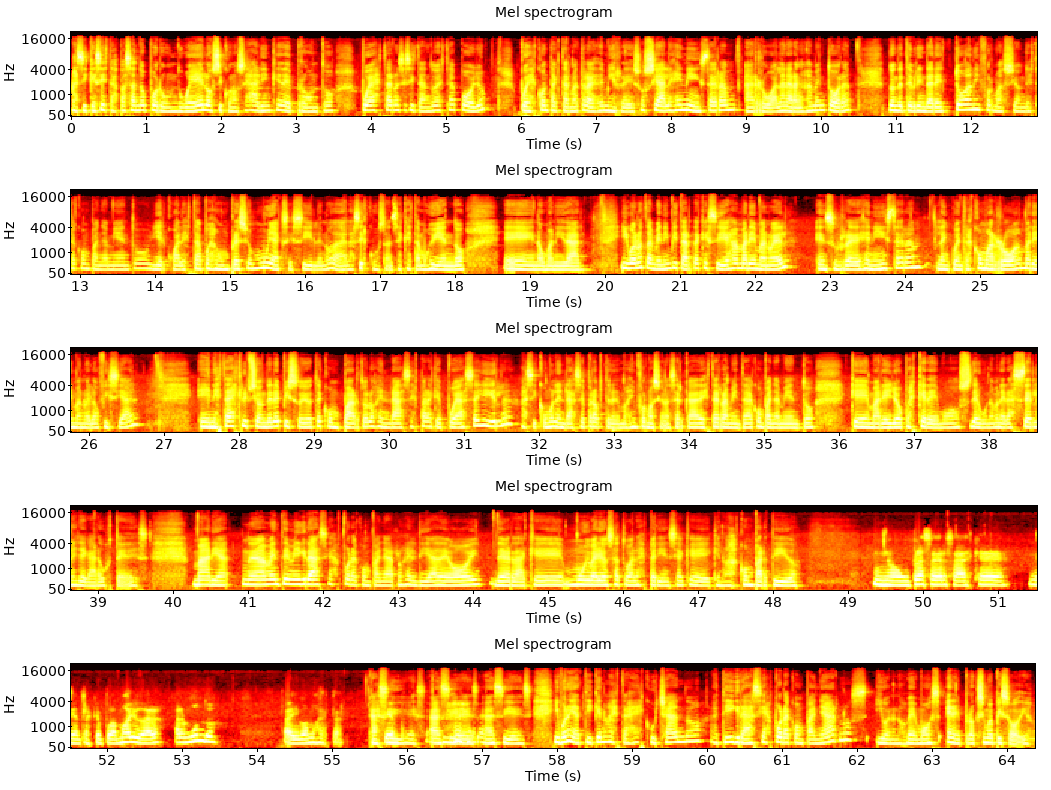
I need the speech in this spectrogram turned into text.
Así que si estás pasando por un duelo, si conoces a alguien que de pronto pueda estar necesitando este apoyo, puedes contactarme a través de mis redes sociales en Instagram, arroba la naranja mentora, donde te brindaré toda la información de este acompañamiento y el cual está pues a un precio muy accesible, ¿no? Dadas las circunstancias que estamos viviendo eh, en la humanidad. Y bueno, también invitarte a que sigas a María Emanuel en sus redes en Instagram, la encuentras como arroba María Oficial. En esta descripción del episodio te comparto los enlaces para que puedas seguirla, así como el enlace para obtener más información acerca de esta herramienta de acompañamiento que María y yo pues queremos de alguna manera hacerles llegar a ustedes. María, nuevamente mil gracias por acompañarnos el día de hoy. De verdad que muy valiosa toda la experiencia que, que nos has compartido. No, un placer, sabes que mientras que podamos ayudar al mundo, ahí vamos a estar. Así es, así es, así es. Y bueno, y a ti que nos estás escuchando, a ti gracias por acompañarnos y bueno, nos vemos en el próximo episodio.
